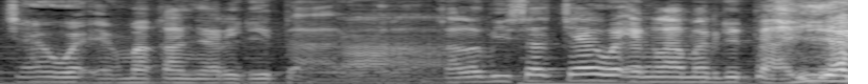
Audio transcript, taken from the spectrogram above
cewek yang makan nyari kita. gitu. Ah. Kalau bisa cewek yang lamar kita. Iya.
